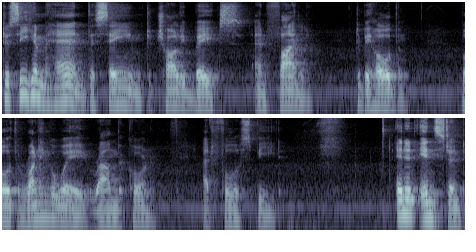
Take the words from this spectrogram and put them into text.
to see him hand the same to Charlie Bates, and finally to behold them both running away round the corner at full speed. In an instant,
